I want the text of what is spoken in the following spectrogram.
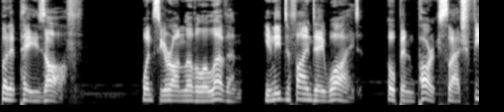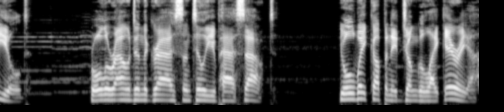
but it pays off. Once you're on level 11, you need to find a wide, open park slash field. roll around in the grass until you pass out. You'll wake up in a jungle like area.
